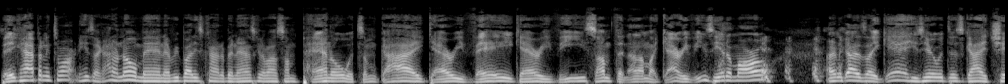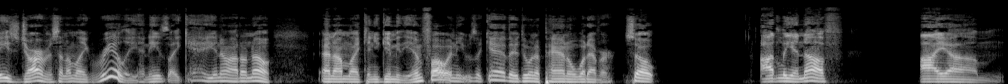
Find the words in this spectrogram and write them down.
big happening tomorrow?" And he's like, "I don't know, man. Everybody's kind of been asking about some panel with some guy, Gary Vay, Gary Vee, something." And I'm like, "Gary Vee's here tomorrow?" and the guy's like, "Yeah, he's here with this guy Chase Jarvis." And I'm like, "Really?" And he's like, "Yeah, you know, I don't know." And I'm like, can you give me the info? And he was like, yeah, they're doing a panel, whatever. So oddly enough, I, um,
